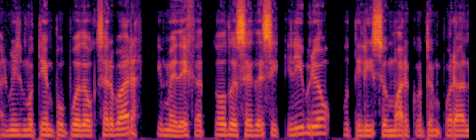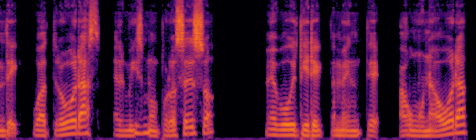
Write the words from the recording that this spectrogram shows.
Al mismo tiempo puedo observar que me deja todo ese desequilibrio, utilizo marco temporal de 4 horas, el mismo proceso, me voy directamente a una hora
